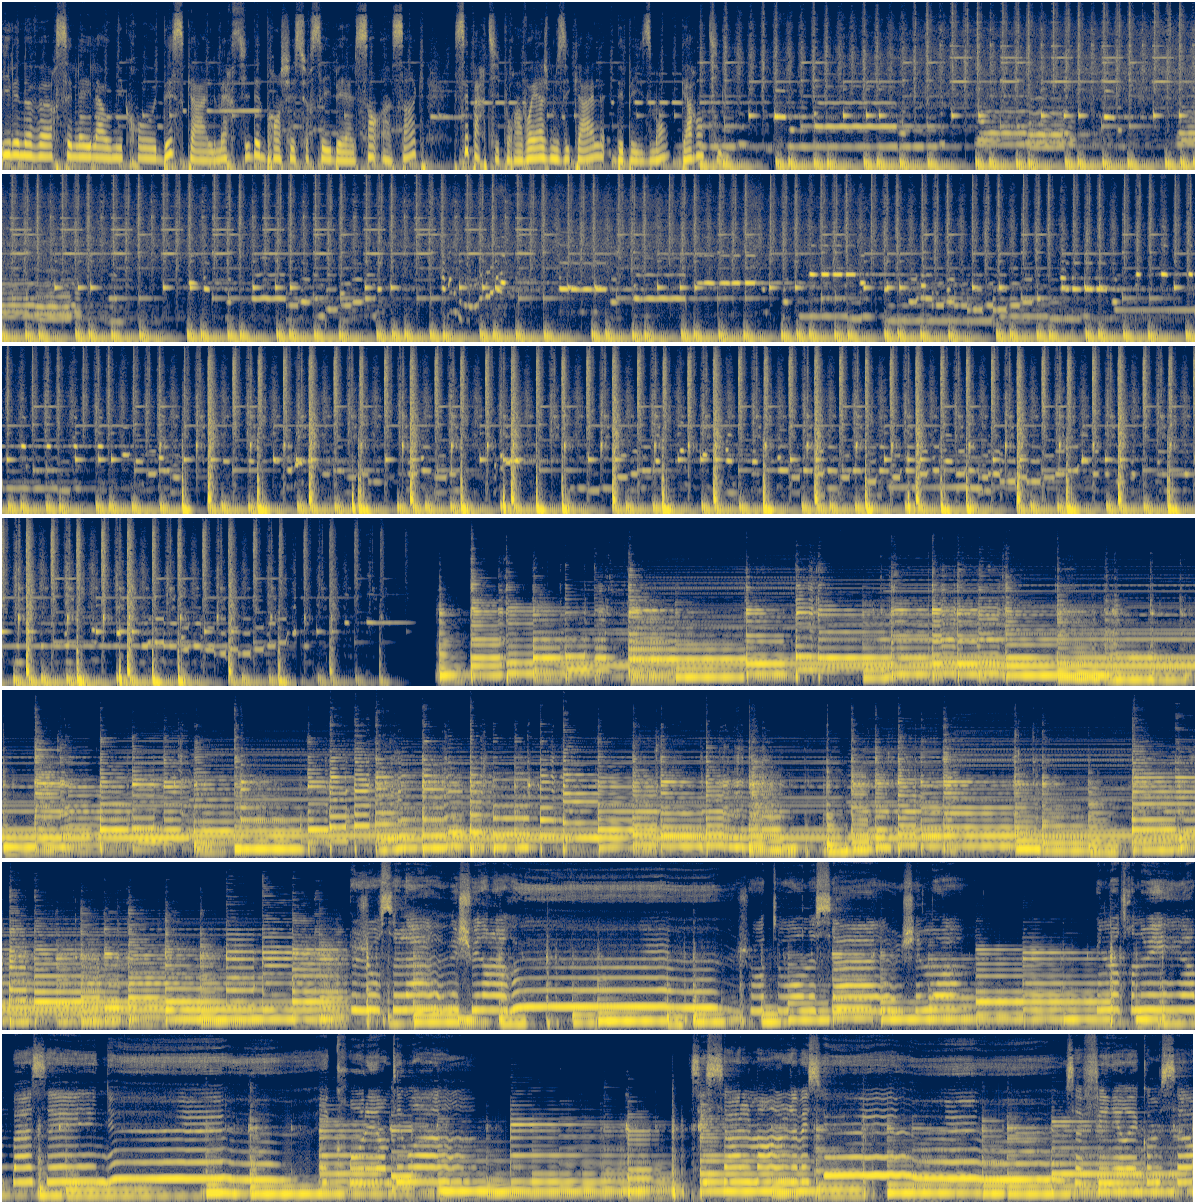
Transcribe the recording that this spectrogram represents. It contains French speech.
Il est 9h, c'est Leïla au micro d'Escale. Merci d'être branché sur CIBL 101.5. C'est parti pour un voyage musical, dépaysement garanti. seulement j'avais su, ça finirait comme ça.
